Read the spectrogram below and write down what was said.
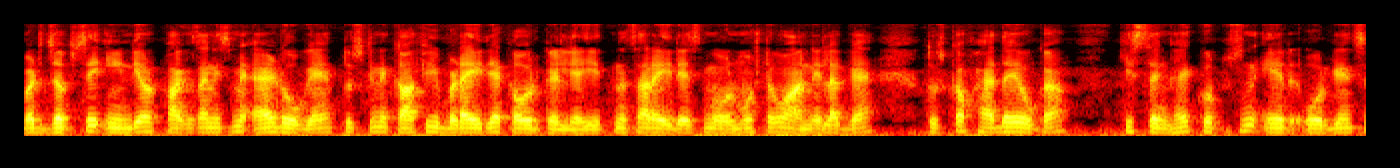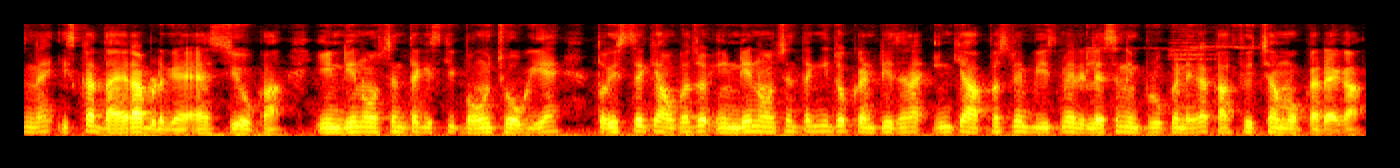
बट जब से इंडिया और पाकिस्तान इसमें ऐड हो गए तो उसने काफ़ी बड़ा एरिया कवर कर लिया इतना सारा एरिया इसमें ऑलमोस्ट है, वो आने लग गया है। तो उसका फ़ायदा ये होगा कि संघाई कॉर्पोरेशन ऑर्गेनाइजेशन है, इसका दायरा बढ़ गया है एस का। इंडियन ओशन तक इसकी पहुँच हो गई है तो इससे क्या होगा, जो इंडियन ओशन तक की जो कंट्रीज़ है ना, इनके आपस में बीच में रिलेशन इंप्रूव करने का काफ़ी अच्छा मौका रहेगा।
